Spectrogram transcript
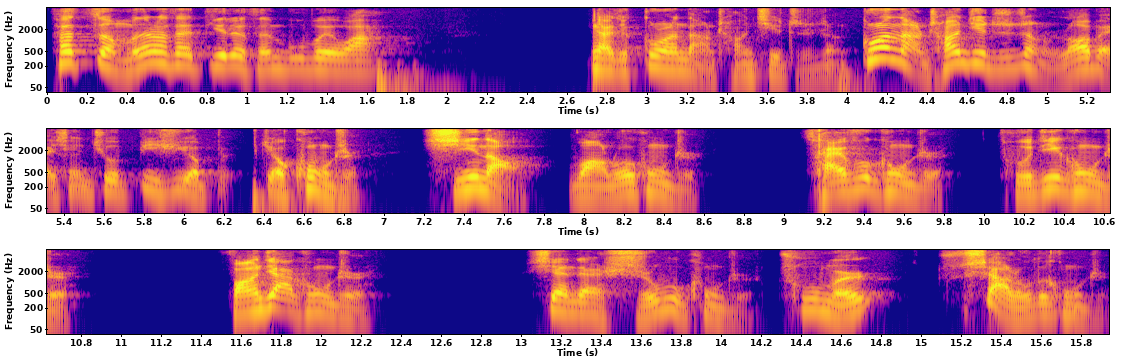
他怎么能让他跌了坟不被挖？那就共产党长期执政，共产党长期执政，老百姓就必须要要控制、洗脑、网络控制、财富控制、土地控制、房价控制，现在食物控制、出门下楼的控制，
